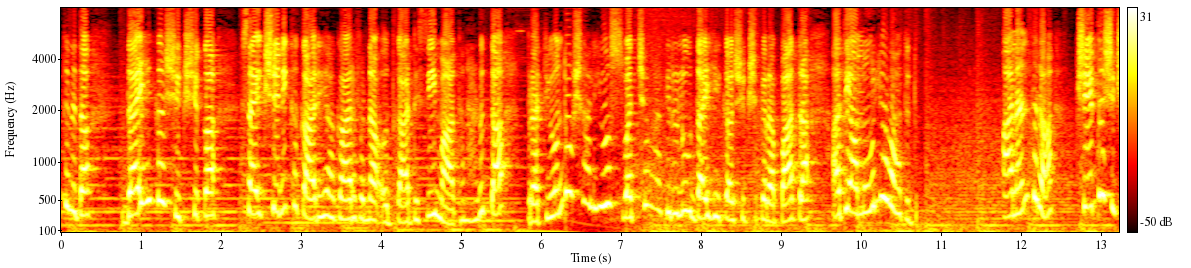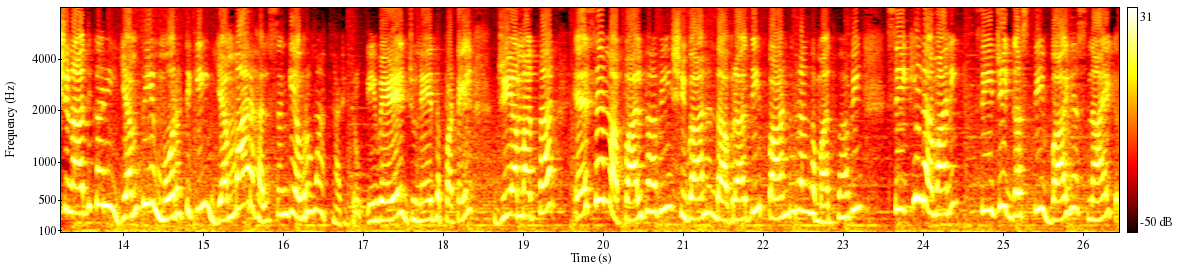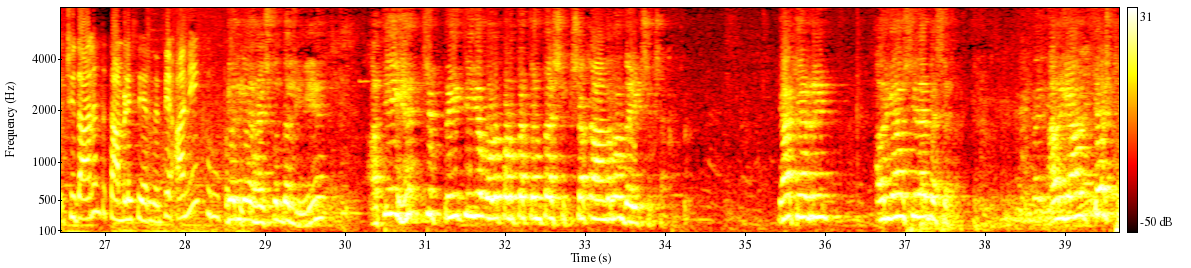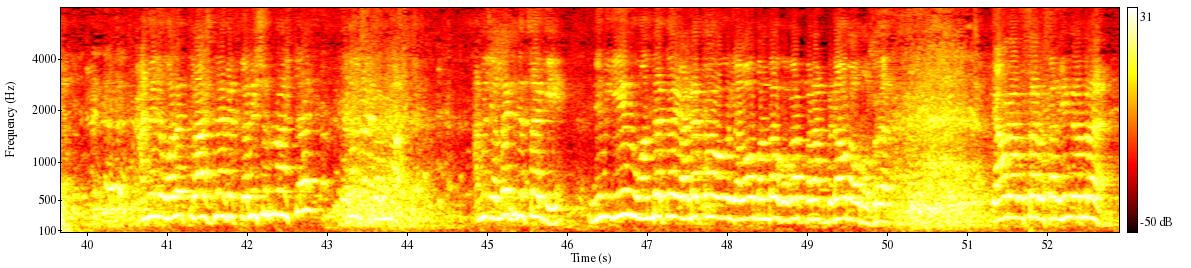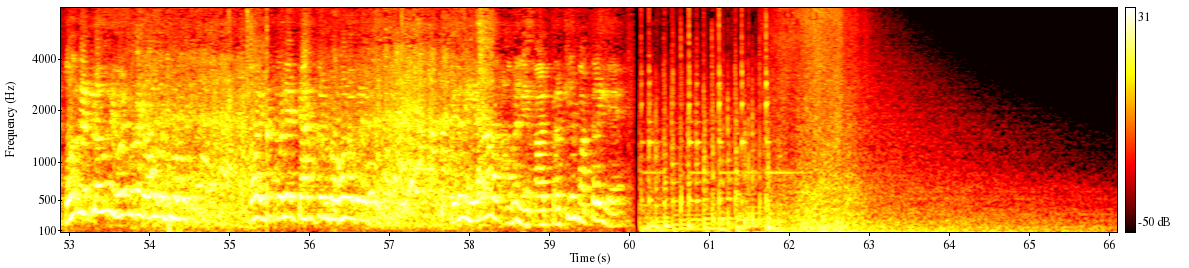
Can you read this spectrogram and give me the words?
ದೈಹಿಕ ಶಿಕ್ಷಕ ಶೈಕ್ಷಣಿಕ ಕಾರ್ಯಾಗಾರವನ್ನ ಉದ್ಘಾಟಿಸಿ ಮಾತನಾಡುತ್ತಾ, ಪ್ರತಿಯೊಂದು ಶಾಲೆಯೂ ಸ್ವಚ್ಛವಾಗಿರಲು ದೈಹಿಕ ಶಿಕ್ಷಕರ ಪಾತ್ರ ಅತಿ ಅಮೂಲ್ಯವಾದುದು. ಅನಂತರ ಕ್ಷೇತ್ರ ಶಿಕ್ಷಣಾಧಿಕಾರಿ ಎಂಪಿ ಮೋರಟಗಿ ಎಂಆರ್ ಹಲ್ಸಂಗಿ ಅವರು ಮಾತನಾಡಿದರು. ಈ ವೇಳೆ Junaid Patel, GM Attar, SM Palbhavi, Shivananda Avaradi, Panduranga Madhbhavi, Sikhi Lavani CG Gasti VS Nayak Chidananda Kamble ಸೇರಿದಂತೆ ಅನೇಕ ಉಪಸ್ಥಿತರಿದ್ದರು. ಹೈಸ್ಕೂಲ್ದಲ್ಲಿ ಅತಿ ಹೆಚ್ಚು ಪ್ರೀತಿಗೆ ಒಳಪಡ್ತಕ್ಕಂತ ಶಿಕ್ಷಕ ಅಂದ್ರೆ ದೈಹಿಕ ಶಿಕ್ಷಕ. ಯಾಕೆ ಹೇಳ್ರಿ? ಅವ್ರಿಗೆ ಯಾವ ಸಿಲೆಬಸ್ ಇಲ್ಲ? ಅವ್ರಿಗೆ ಯಾವ ಟೆಸ್ಟ್ ಇಲ್ಲ? ಆಮೇಲೆ ಒಳ ಕ್ಲಾಸ್ನಾಗ ಕಲಿಸಿದ್ರು ಅಷ್ಟೇ ಕಲಿಸಿದ್ರು ಅಷ್ಟೇ. ಆಮೇಲೆ ಎಲ್ಲಕ್ಕಿಂತ ಹೆಚ್ಚಾಗಿ ನಿಮ್ಗೇನು ಒಂದಕ್ಕ ಎರಡಕ್ಕ ಯಾವಾಗ ಬಂದಾಗ ಹೋಗಕ್ ಬರಕ್ ಅವ್ರ ಒಬ್ರ ಯಾವ ಸರ್ ಸರ್ ಹಿಂಗಂದ್ರ ಒಂದ್ ಎಕರೆ ಹೋಗ್ರಿ ಹೋಗ್ಬಿಡ ಯಾವ ಕೊನೆ ಟ್ಯಾಂಕ್ ಹೋಗಿ ಇದನ್ನ ಆಮೇಲೆ ಪ್ರತಿ ಮಕ್ಕಳಿಗೆ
